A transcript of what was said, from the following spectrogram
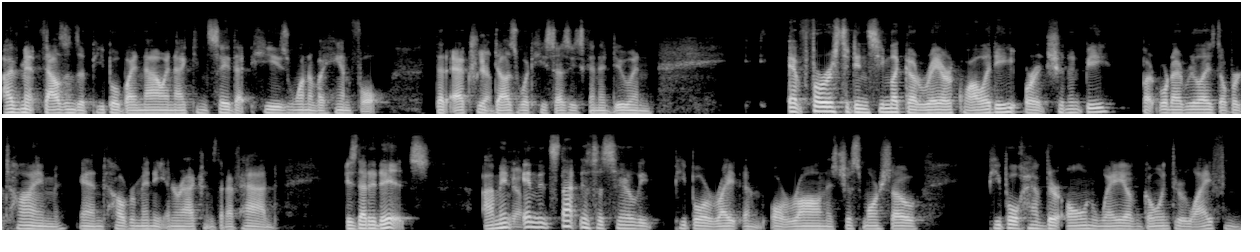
I've met thousands of people by now, and I can say that he's one of a handful that actually yeah. does what he says he's going to do. And at first, it didn't seem like a rare quality, or it shouldn't be. But what I realized over time and however many interactions that I've had is that it is. I mean, yeah. and it's not necessarily people are right and or wrong. It's just more so people have their own way of going through life, and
